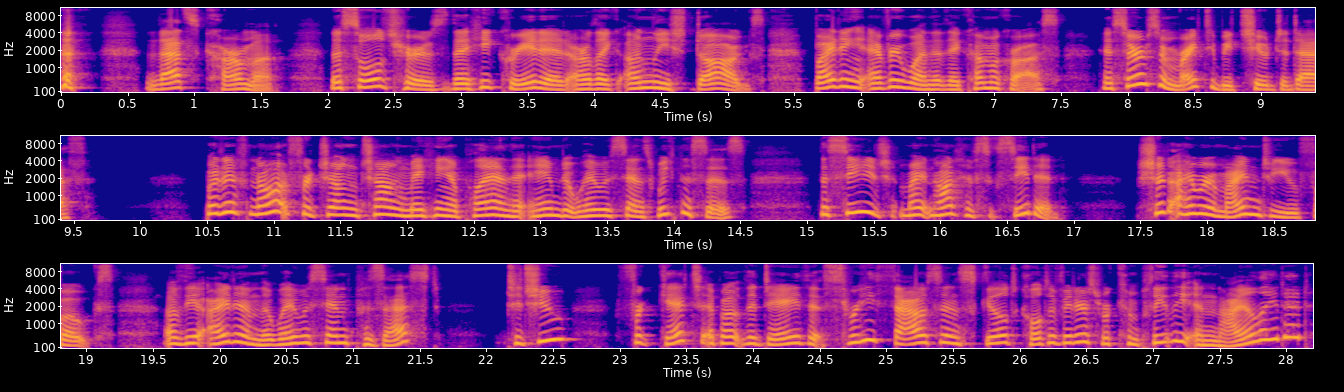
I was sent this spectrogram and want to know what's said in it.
That's karma. The soldiers that he created are like unleashed dogs, biting everyone that they come across. It serves him right to be chewed to death. But if not for Jiang Cheng making a plan that aimed at Wei Wuxian's weaknesses, the siege might not have succeeded. Should I remind you folks of the item that Wei Wuxian possessed? Did you forget about the day that 3,000 skilled cultivators were completely annihilated?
